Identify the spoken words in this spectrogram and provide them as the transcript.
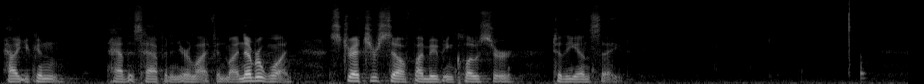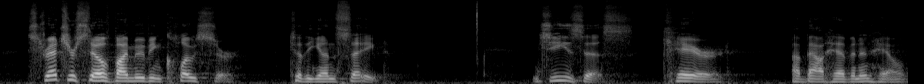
how you can have this happen in your life and mine. Number one, stretch yourself by moving closer to the unsaved. Stretch yourself by moving closer to the unsaved. Jesus cared about heaven and hell,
